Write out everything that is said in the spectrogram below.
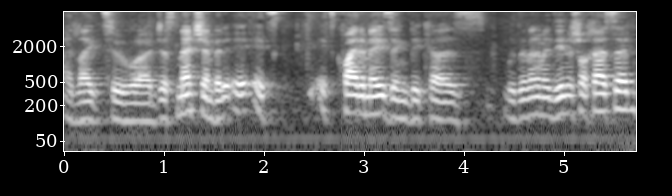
I'd like to uh, just mention, but it, it's it's quite amazing because we live in a Medina Shal Chesed,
